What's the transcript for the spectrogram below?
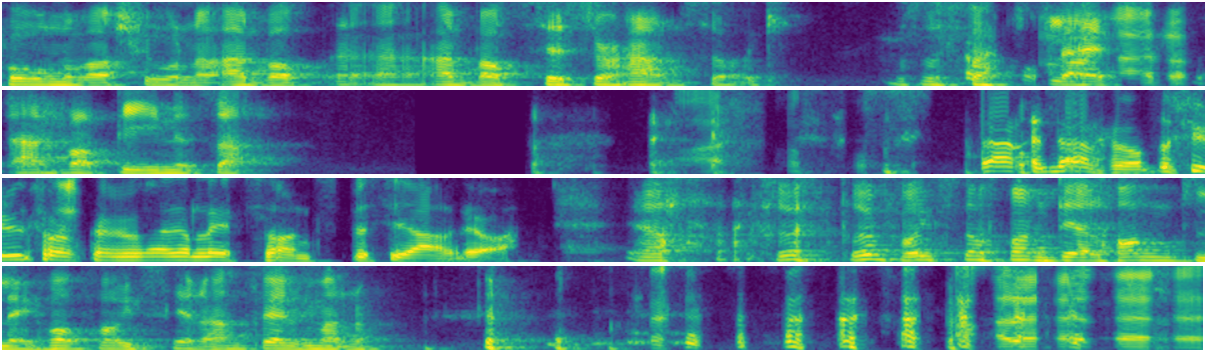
pornoversjon av Edvard, eh, Edvard Scissorhands òg. Selvfølgelig Edvard Pinese. Den, den hørtes ut som den kunne være litt sånn spesiell, ja. Ja, jeg tror, jeg tror faktisk det var en del handling faktisk i den filmen. Ja, det, det,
